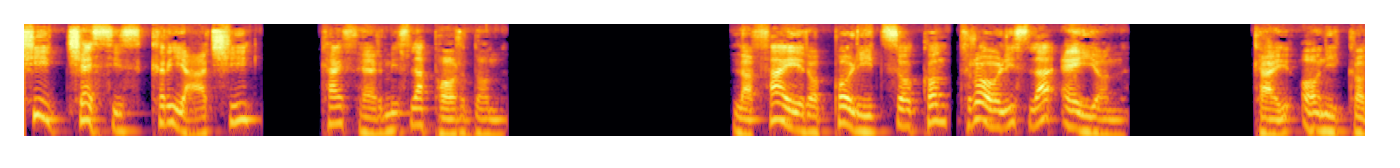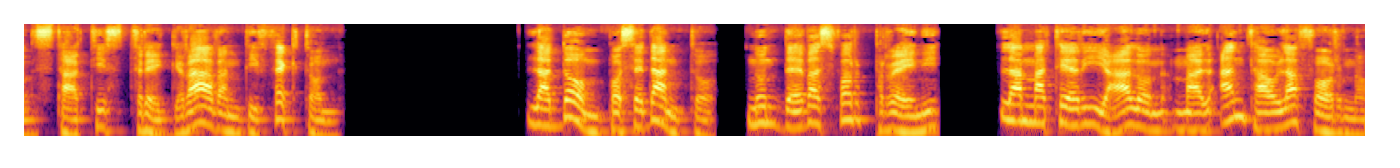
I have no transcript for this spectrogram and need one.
Si cessis criaci, cae fermis la pordon. La fairo polizzo controlis la eion cae oni constatis tre gravan difecton. La dom posedanto nun devas forpreni la materialon mal antaula forno.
